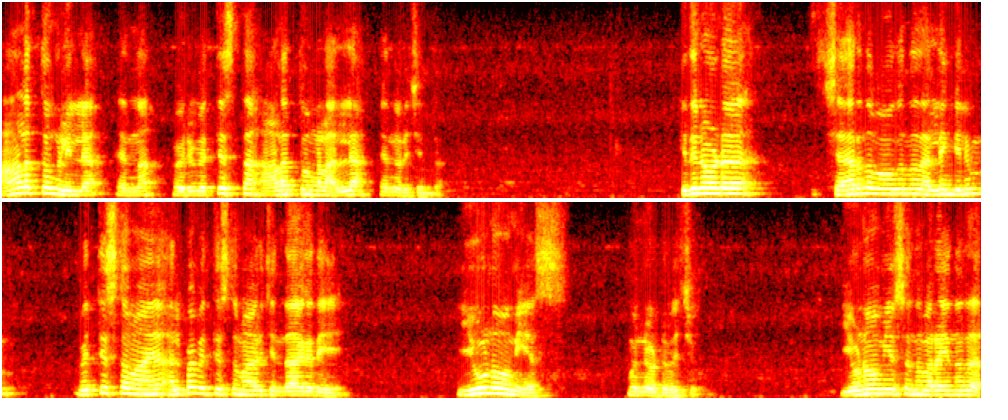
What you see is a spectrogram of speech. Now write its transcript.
ആളത്വങ്ങളില്ല എന്ന ഒരു വ്യത്യസ്ത ആളത്വങ്ങളല്ല എന്നൊരു ചിന്ത. ഇതിനോട് ചേർന്ന് പോകുന്നതല്ലെങ്കിലും വ്യത്യസ്തമായ അല്പം വ്യത്യസ്തമായ ഒരു ചിന്താഗതി യൂണോമിയസ് മുന്നോട്ട് വെച്ചു. യൂണോമിയസ് എന്ന് പറയുന്നത്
